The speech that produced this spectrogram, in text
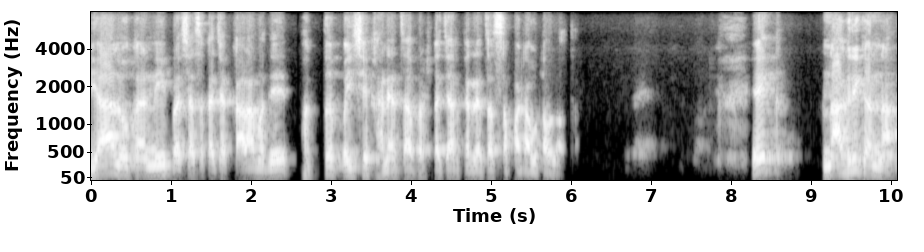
या लोकांनी प्रशासकाच्या काळामध्ये फक्त पैसे खाण्याचा भ्रष्टाचार करण्याचा सपाटा उठवला होता. एक नागरिकांना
